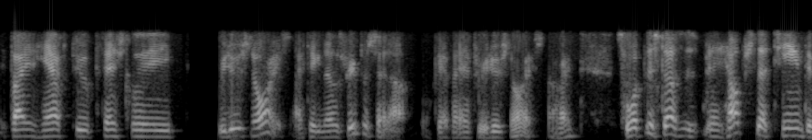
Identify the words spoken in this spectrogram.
if I didn't have to potentially reduce noise, I take another three percent out, okay, if I have to reduce noise, all right. So what this does is it helps the team to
